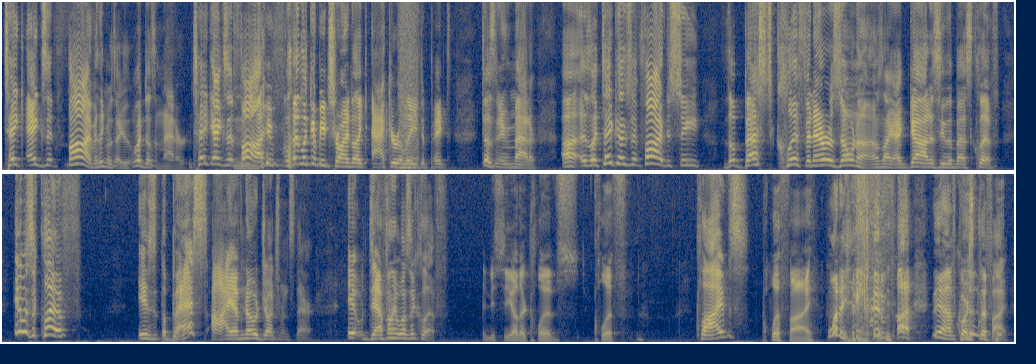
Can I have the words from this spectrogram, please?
take exit five. I think it was exit. What doesn't matter. Take exit five. Look at me trying to like accurately depict. Doesn't even matter. Uh, it's like take exit five to see the best cliff in Arizona. I was like, I gotta see the best cliff. It was a cliff. Is it the best? I have no judgments there. It definitely was a cliff. Did you see other cliffs? Cliff. Clives. Cliff eye. What a cliff eye. Yeah, of course, cliff eye.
